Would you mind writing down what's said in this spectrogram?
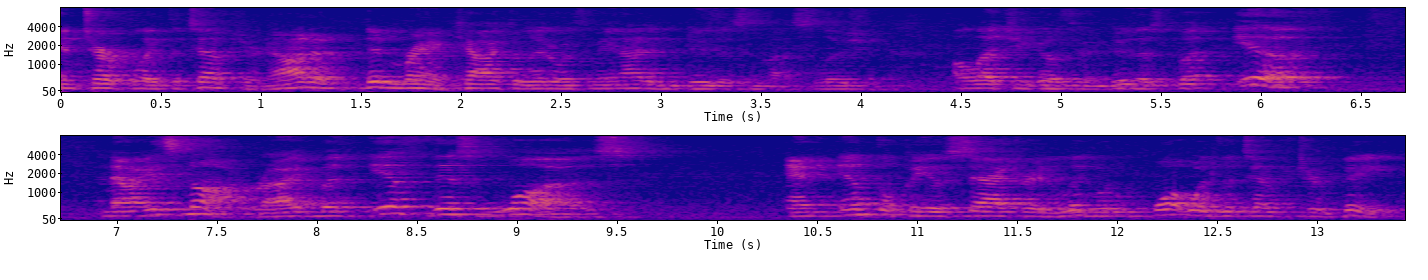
interpolate the temperature. Now, I didn't bring a calculator with me, and I didn't do this in my solution. I'll let you go through and do this. But if, now it's not, right? But if this was an enthalpy of saturated liquid, what would the temperature be?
